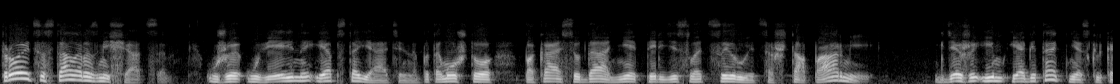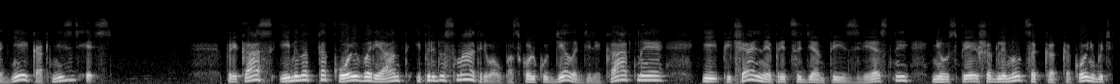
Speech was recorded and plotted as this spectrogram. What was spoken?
Троица стала размещаться, уже уверенно и обстоятельно, потому что пока сюда не передислоцируется штаб армии, где же им и обитать несколько дней, как не здесь? Приказ именно такой вариант и предусматривал, поскольку дело деликатное и печальные прецеденты известны, не успеешь оглянуться, как какой-нибудь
